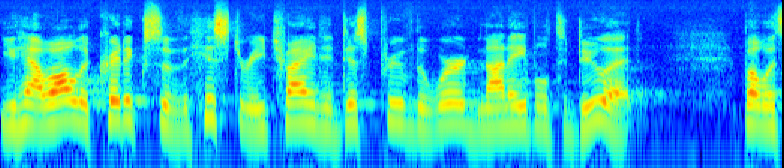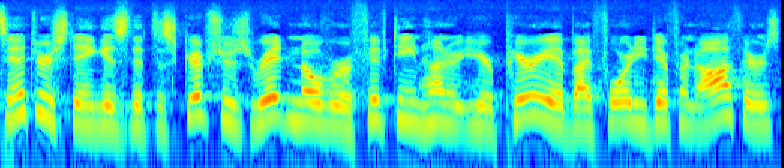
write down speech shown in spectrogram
you have all the critics of the history trying to disprove the word, not able to do it. But what's interesting is that the scripture's written over a 1500 year period by 40 different authors,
